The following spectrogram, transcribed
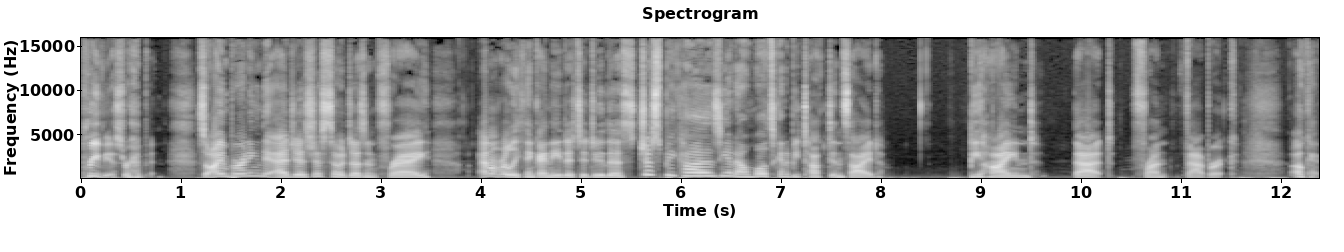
previous ribbon. So I'm burning the edges just so it doesn't fray. I don't really think I needed to do this just because, you know, well, it's going to be tucked inside behind that front fabric. Okay,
